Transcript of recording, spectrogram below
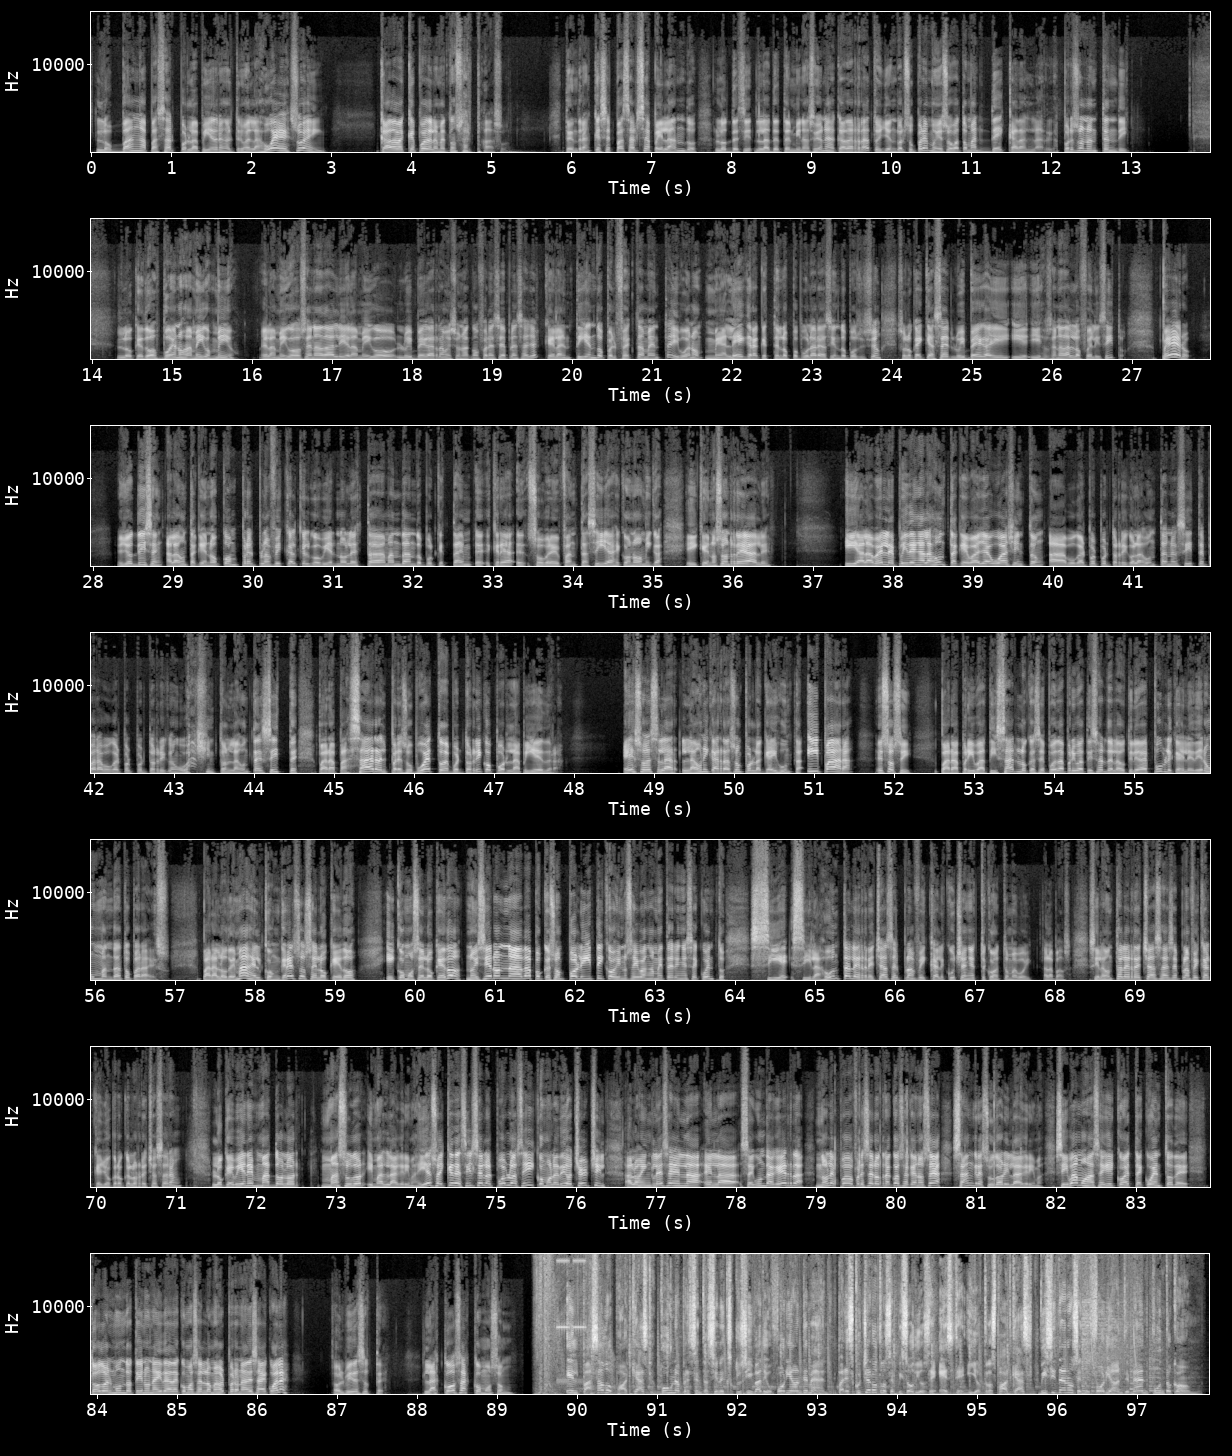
los van a pasar por la piedra en el tribunal. La juez Swain, cada vez que puede, le mete un zarpazo. Tendrán que pasarse apelando los las determinaciones a cada rato yendo al Supremo y eso va a tomar décadas largas. Por eso no entendí lo que dos buenos amigos míos, el amigo José Nadal y el amigo Luis Vega Ramos, hicieron una conferencia de prensa ayer que la entiendo perfectamente y bueno, me alegra que estén los populares haciendo oposición. Eso es lo que hay que hacer. Luis Vega y, y José Nadal los felicito. Pero ellos dicen a la Junta que no compre el plan fiscal que el gobierno le está mandando porque está eh, eh, sobre fantasías económicas y que no son reales. Y a la vez le piden a la Junta que vaya a Washington a abogar por Puerto Rico. La Junta no existe para abogar por Puerto Rico en Washington. La Junta existe para pasar el presupuesto de Puerto Rico por la piedra. Eso es la, la, única razón por la que hay junta. Y para, eso sí, para privatizar lo que se pueda privatizar de las utilidades públicas y le dieron un mandato para eso. Para lo demás, el Congreso se lo quedó. Y como se lo quedó, no hicieron nada porque son políticos y no se iban a meter en ese cuento. Si, si la Junta le rechaza el plan fiscal, escuchen esto y con esto me voy a la pausa. Si la Junta le rechaza ese plan fiscal, que yo creo que lo rechazarán, lo que viene es más dolor, más sudor y más lágrimas. Y eso hay que decírselo al pueblo así, como le dijo Churchill a los ingleses en la, en la Segunda guerra, no les puedo ofrecer otra cosa que no sea sangre, sudor y lágrimas. Si vamos a seguir con este cuento de todo el mundo tiene una idea de cómo hacerlo mejor, pero nadie sabe cuál es, olvídese usted. Las cosas como son. El pasado podcast fue una presentación exclusiva de Euphoria On Demand. Para escuchar otros episodios de este y otros podcasts, visítanos en euphoriaondemand.com.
